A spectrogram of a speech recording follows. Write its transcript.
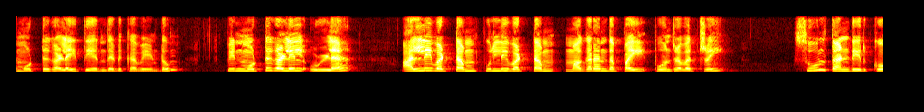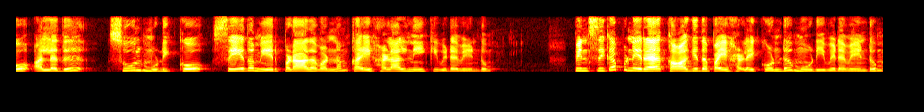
மொட்டுகளை தேர்ந்தெடுக்க வேண்டும். பின் மொட்டுகளில் உள்ள அல்லிவட்டம் புள்ளிவட்டம் மகரந்தப்பை போன்றவற்றை சூல் தண்டிற்கோ அல்லது சூல் முடிக்கோ சேதம் ஏற்படாத வண்ணம் கைகளால் நீக்கிவிட வேண்டும். பின் சிகப்பு நிற காகித பைகளை கொண்டு மூடிவிட வேண்டும்.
